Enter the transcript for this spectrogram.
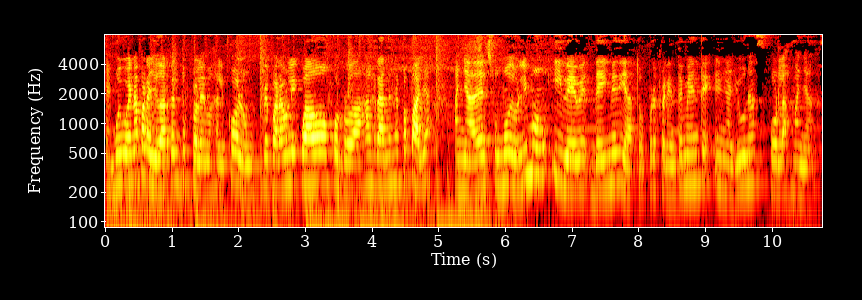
es muy buena para ayudarte en tus problemas del colon. Prepara un licuado con rodajas grandes de papaya, añade el zumo de un limón y bebe de inmediato, preferentemente en ayunas por las mañanas.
